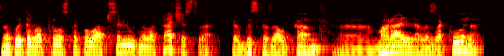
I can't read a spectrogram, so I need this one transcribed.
Но какой-то вопрос такого абсолютного качества, как бы сказал Кант, э, морального закона,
